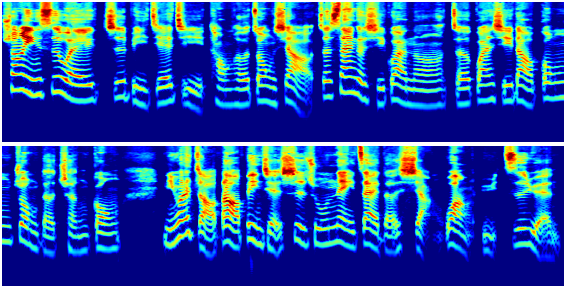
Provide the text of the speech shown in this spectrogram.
双赢思维、知彼解己、统合众效这三个习惯呢，则关系到公众的成功。你会找到并且释出内在的想望与资源，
